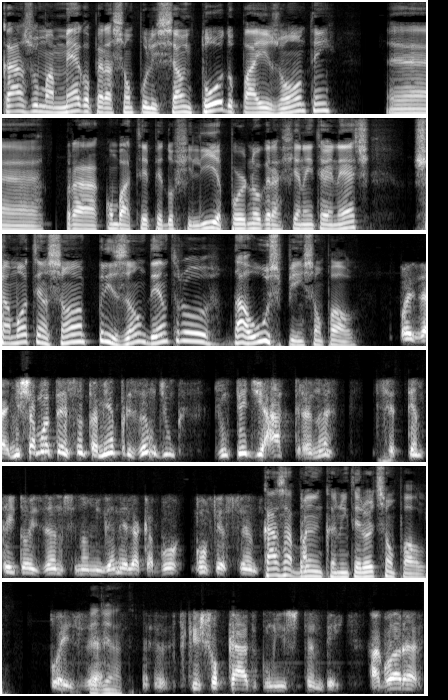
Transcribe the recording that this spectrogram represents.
caso uma mega operação policial em todo o país ontem é, para combater pedofilia, pornografia na internet, chamou atenção a prisão dentro da USP em São Paulo. Pois é, me chamou a atenção também a prisão de um, de um pediatra, né? 72 anos, se não me engano, ele acabou confessando. Casa Branca, no interior de São Paulo. Pois é. Pediatra. Fiquei chocado com isso também. Agora,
